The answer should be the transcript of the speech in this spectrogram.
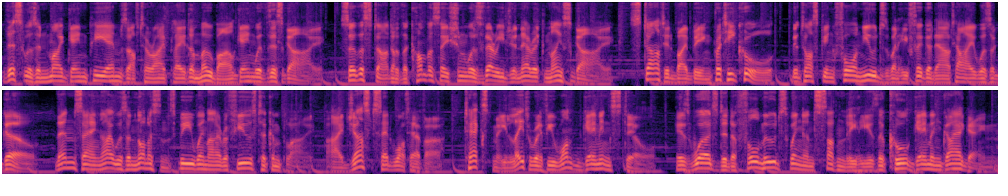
this was in my game PMs after I played a mobile game with this guy, so the start of the conversation was very generic nice guy. Started by being pretty cool, but asking for nudes when he figured out I was a girl, then saying I was a nonsense B when I refused to comply. I just said whatever. Text me later if you want gaming still. His words did a full mood swing and suddenly he is the cool gaming guy again.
